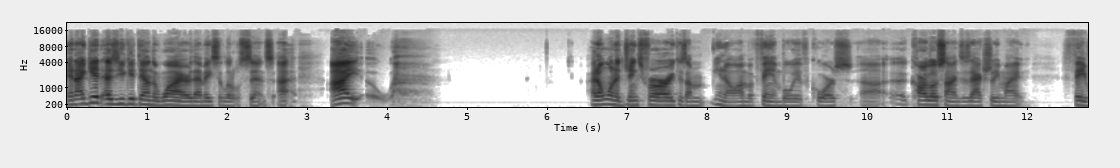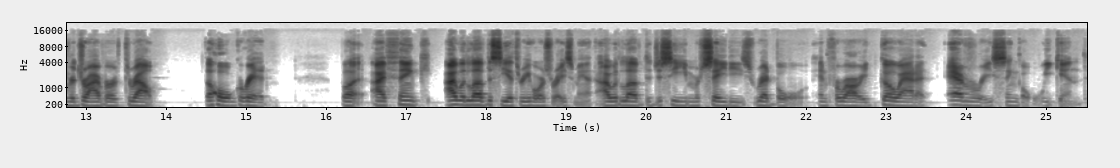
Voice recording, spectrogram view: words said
And I get as you get down the wire, that makes a little sense. I, I, I don't want to jinx Ferrari because I'm, you know, I'm a fanboy, of course. Uh, Carlos Sainz is actually my favorite driver throughout the whole grid. But I think I would love to see a three horse race, man. I would love to just see Mercedes, Red Bull, and Ferrari go at it every single weekend.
